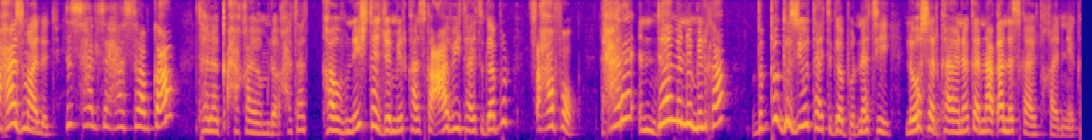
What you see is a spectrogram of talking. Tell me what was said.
መሓዝ ማለት እዩ ትሳልሳይ ሓሳብ ከዓ ተለቃሕካዮም ልቕሓታት ካብ ንእሽ ተጀሚርካ እስካ ዓብዪ እንታይ ትገብር ፀሓፎ ድሓረ እንደምንም ኢልካ ብብግዜኡ እንታይ ትገብር ነቲ ለወሰድካዮ ነገር ናቀነስካዮ ትኸኒካ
